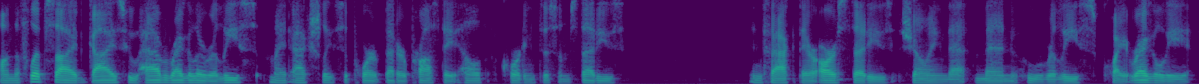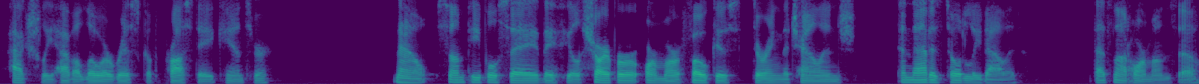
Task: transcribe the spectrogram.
On the flip side, guys who have regular release might actually support better prostate health, according to some studies. In fact, there are studies showing that men who release quite regularly actually have a lower risk of prostate cancer. Now, some people say they feel sharper or more focused during the challenge, and that is totally valid. That's not hormones, though,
